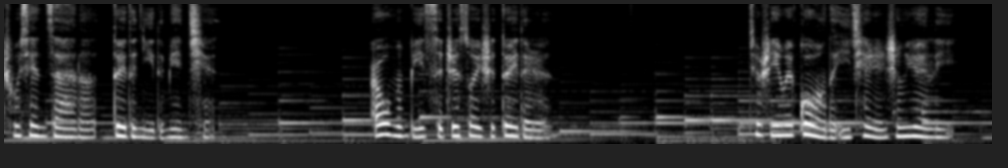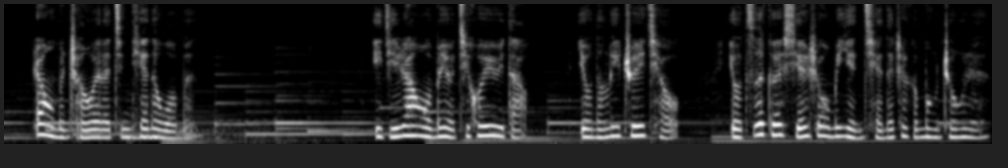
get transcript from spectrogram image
出现在了对的你的面前。而我们彼此之所以是对的人，就是因为过往的一切人生阅历，让我们成为了今天的我们，以及让我们有机会遇到，有能力追求，有资格携手我们眼前的这个梦中人。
